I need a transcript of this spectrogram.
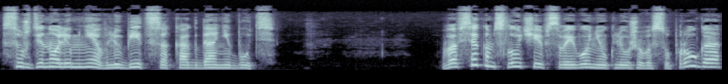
Суждено ли мне влюбиться когда-нибудь. Во всяком случае, в своего неуклюжего супруга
